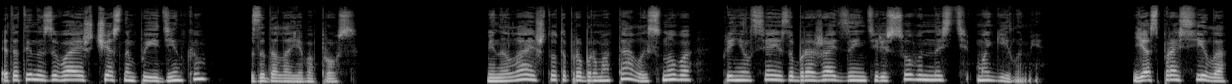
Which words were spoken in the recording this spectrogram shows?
это ты называешь честным поединком? — задала я вопрос. Минелай что-то пробормотал и снова принялся изображать заинтересованность могилами. Я спросила,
